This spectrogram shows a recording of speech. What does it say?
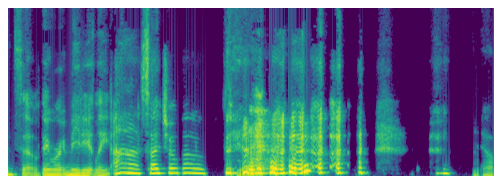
And so they were immediately, ah, sideshow Bob. Yeah.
